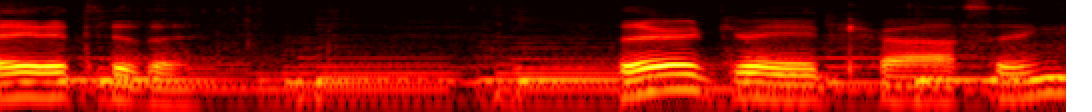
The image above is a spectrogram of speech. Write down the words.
Made it to the third grade crossing.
